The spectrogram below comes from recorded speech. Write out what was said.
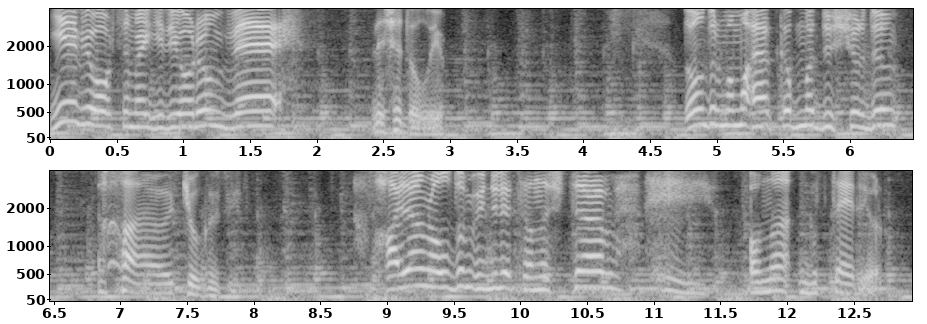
Yeni bir ortama giriyorum ve neşe doluyum. Dondurmamı ayakkabıma düşürdüm. Çok üzüldüm. Hayran olduğum ünlüyle tanıştım. Ona gıpta ediyorum.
